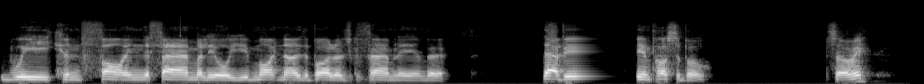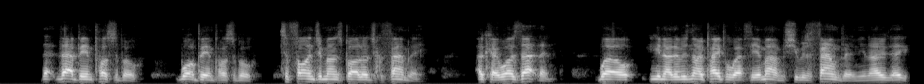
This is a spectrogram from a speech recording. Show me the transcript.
we can find the family, or you might know the biological family, and but that'd be impossible. Sorry, that that'd be impossible. What would be impossible? To find your mum's biological family. Okay, why's that then? Well, you know, there was no paperwork for your mum. She was a foundling, you know, they,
